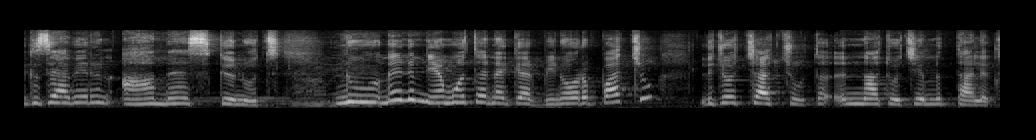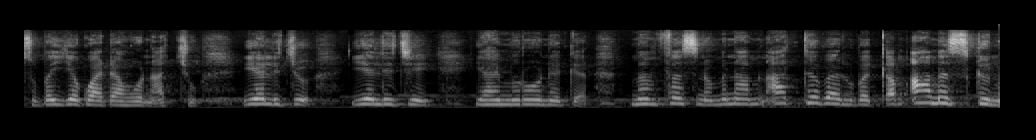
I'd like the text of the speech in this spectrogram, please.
እግዚአብሔርን አመስግኑት። ኑ ምንም የሞተ ነገር ቢኖርባችሁ ልጆቻችሁ እናቶች የምታለቅሱ በየጓዳ ሆናችሁ የልጄ የአእምሮ ነገር መንፈስ ነው ምናምን አትበሉ። በቃም አመስግኑ።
